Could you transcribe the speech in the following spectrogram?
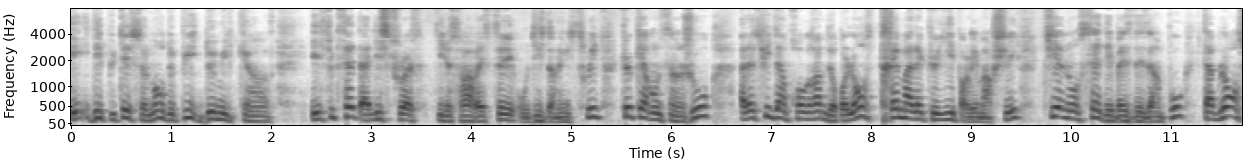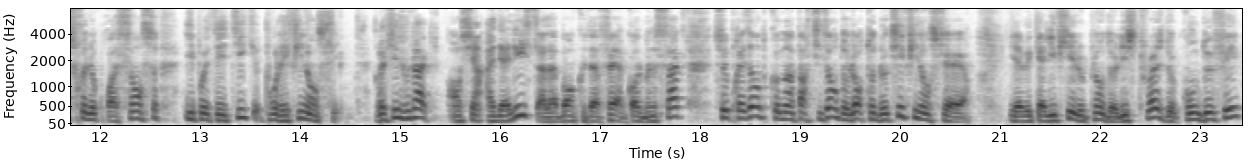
et député seulement depuis 2015. Il succède à Liz qui ne sera resté au 10 Downing Street que 45 jours, à la suite d'un programme de relance très mal accueilli par les marchés, qui annonçait des baisses des impôts, tablant sur une croissance hypothétique pour les financer. Rishi Sunak, ancien analyste à la banque d'affaires Goldman Sachs, se présente comme un partisan de l'orthodoxie financière. Il avait qualifié le plan de Liz Truss de conte de fées.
